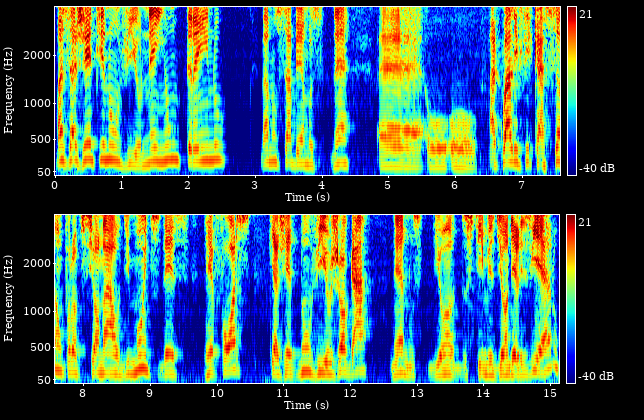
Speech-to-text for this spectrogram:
Mas a gente não viu nenhum treino, nós não sabemos, né? É, o, o, a qualificação profissional de muitos desses reforços que a gente não viu jogar, né? Nos, de, dos times de onde eles vieram.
